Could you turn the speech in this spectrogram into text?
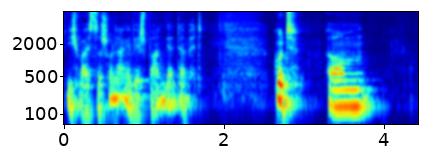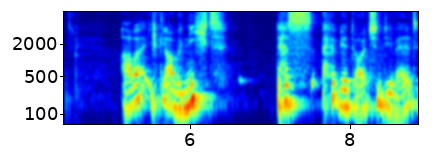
Ich weiß das schon lange, wir sparen Geld damit. Gut, ähm, aber ich glaube nicht, dass wir Deutschen die Welt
